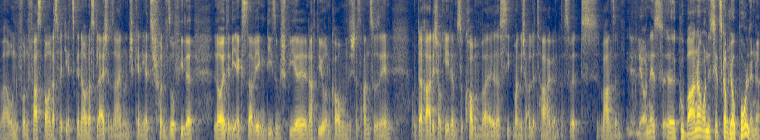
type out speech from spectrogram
war unfassbar und das wird jetzt genau das Gleiche sein. Und ich kenne jetzt schon so viele Leute, die extra wegen diesem Spiel nach Düren kommen, um sich das anzusehen. Und da rate ich auch jedem zu kommen, weil das sieht man nicht alle Tage. Das wird Wahnsinn. Leon ist äh, Kubaner und ist jetzt, glaube ich, auch Pole, ne?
